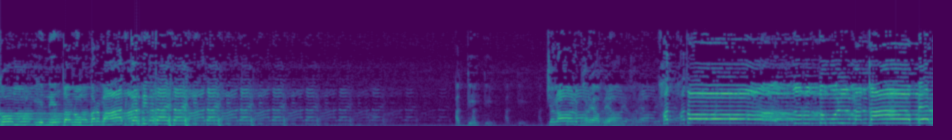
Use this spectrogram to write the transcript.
کم انہیں تانوں برباد کر دیتا ہے اگے جلال بھریا بیان۔ حتی زرتم المقابر۔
